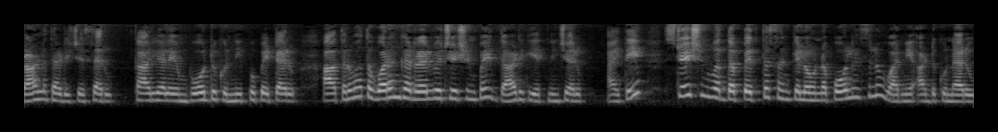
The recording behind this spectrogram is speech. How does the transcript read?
రాళ్ళ దాడి చేశారు. కార్యాలయం బోర్డుకు నిప్పు పెట్టారు. ఆ తర్వాత వరంగల్ రైల్వే స్టేషన్పై దాడికి యత్నించారు. అయితే స్టేషన్ వద్ద పెద్ద సంఖ్యలో ఉన్న పోలీసులు వారిని అడ్డుకున్నారు.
